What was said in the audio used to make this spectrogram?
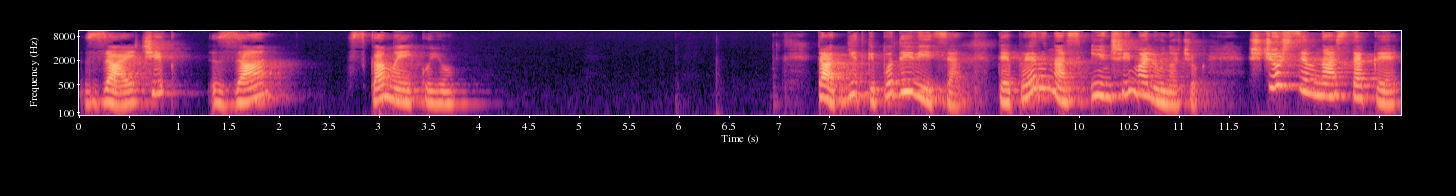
зайчик за скамейкою. Так, дітки, подивіться, тепер у нас інший малюночок. Що ж це в нас таке?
